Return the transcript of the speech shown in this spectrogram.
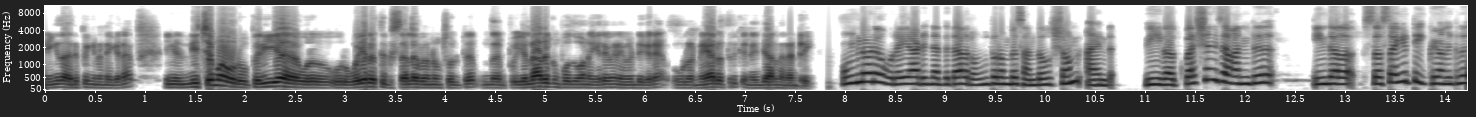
நீங்க தான் இருப்பீங்கன்னு நினைக்கிறேன். நீங்க நிச்சயமா ஒரு பெரிய ஒரு ஒரு உயரத்துக்கு செல்ல வேணும்னு சொல்லிட்டு எல்லாருக்கும் பொதுவான இறைவனை வேண்டுகிறேன். உங்களோட நேரத்திற்கு நெஞ்சார்ந்த நன்றி. உங்களோட உரையாடினதுல ரொம்ப ரொம்ப சந்தோஷம். அண்ட் நீங்க கொஸ்டின்ஸை வந்து இந்த சொசைட்டிக்கு வந்து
